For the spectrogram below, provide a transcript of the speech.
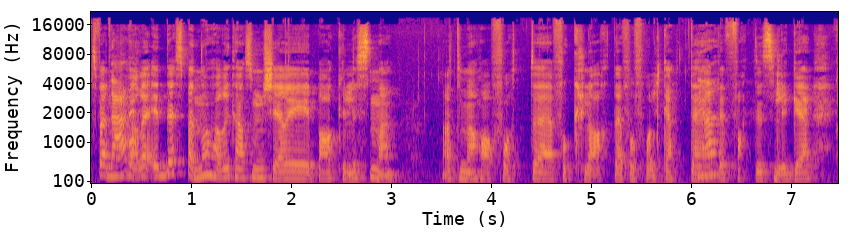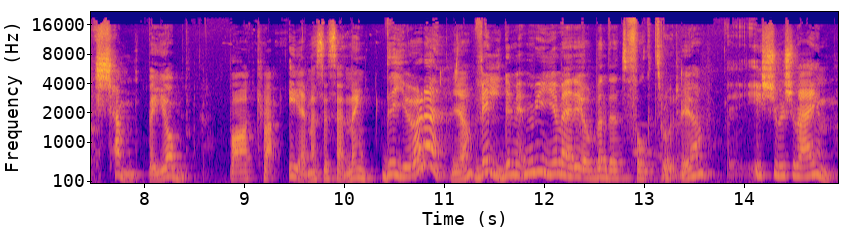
Det er høre, det er spennende å høre hva som skjer i bak kulissene. At vi har fått uh, forklart det for folk, at det, Ja. det faktisk ligger kjempejobb bak hver eneste sending. Det gjør det. Ja. Veldig my mye mer jobb enn det folk tror. Ja. I 2021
